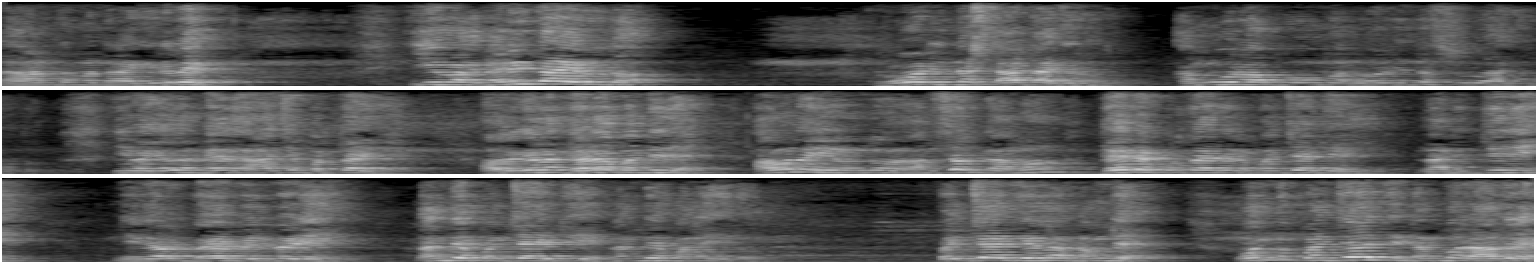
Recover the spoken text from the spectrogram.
ನಾವು ಅಣ್ತಮ್ಮಂದರಾಗಿ ಇರಬೇಕು ಇವಾಗ ನಡೀತಾ ಇರುವುದು, ರೋಡಿಂದ ಸ್ಟಾರ್ಟ್ ಆಗಿರೋದು, ಅಂಗೂರ ಭೂಮ ರೋಡಿಂದ ಶುರು ಆಗಿರೋದು. ಇವಾಗೆಲ್ಲ ಮೇಲೆ ಆಚೆ ಬರ್ತಾ ಇದೆ, ಅವರಿಗೆಲ್ಲ ದಡ ಬಂದಿದೆ. ಅವನ ಒಂದು ಅನ್ಸರ್ ಖಾನು ಧೈರ್ಯ ಕೊಡ್ತಾ ಇದ್ದಾನೆ ಪಂಚಾಯತಿಯಲ್ಲಿ. ನಾನು ಇದ್ದೀನಿ ನೀವ್ಯಾರು ಭಯ ಬೀಳಬೇಡಿ, ನಂದೇ ಪಂಚಾಯತಿ, ನಂದೇ ಮನೆ ಇದು. ಪಂಚಾಯತಿ ಎಲ್ಲ ನಮ್ಮದೇ ಒಂದು ಪಂಚಾಯತಿ ನಂಬರ್ ಆದರೆ,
